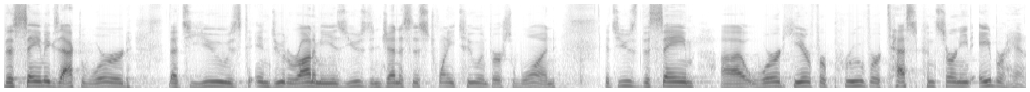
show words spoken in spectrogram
The same exact word that's used in Deuteronomy is used in Genesis 22 and verse 1. It's used the same uh, word here for prove or test concerning Abraham.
